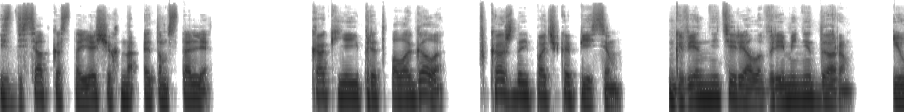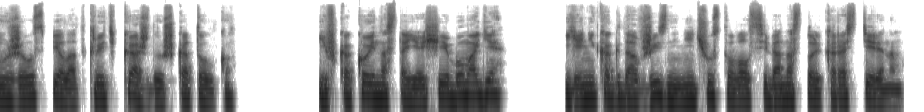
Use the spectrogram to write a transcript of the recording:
из десятка стоящих на этом столе. Как я и предполагала, в каждой пачка писем. Гвен не теряла времени даром и уже успела открыть каждую шкатулку. И в какой настоящей бумаге? Я никогда в жизни не чувствовал себя настолько растерянным.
